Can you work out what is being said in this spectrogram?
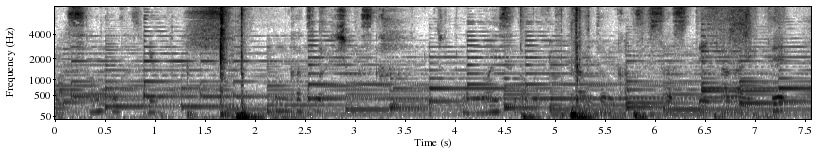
ます。3分割よ。分割ぐらいしますか。ちょっと枚数がね、3分割させていただいて、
